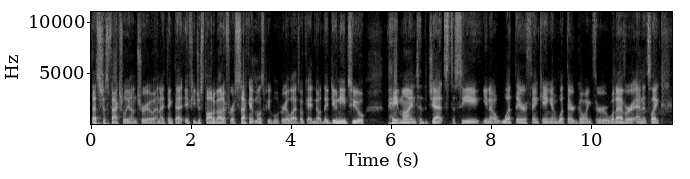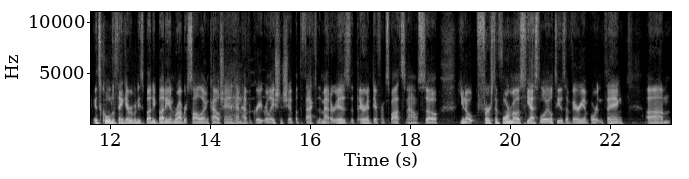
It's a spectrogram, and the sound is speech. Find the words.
that's just factually untrue. And I think that if you just thought about it for a second, most people would realize, okay, no, they do need to pay mind to the Jets to see, you know, what they're thinking and what they're going through or whatever. And it's like, it's cool to think everybody's buddy buddy and Robert Saleh and Kyle Shanahan have a great relationship. But the fact of the matter is that they're in different spots now. So, you know, first and foremost, yes, loyalty is a very important thing. Um,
